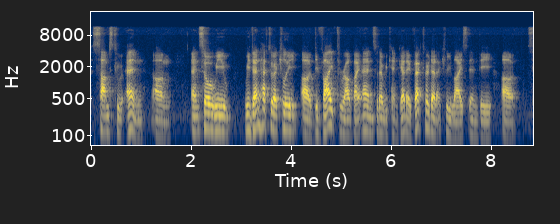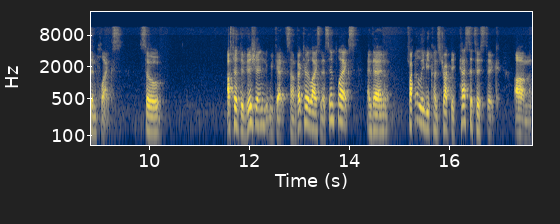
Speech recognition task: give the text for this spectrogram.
sums to n. Um, and so we, we then have to actually uh, divide throughout by n so that we can get a vector that actually lies in the uh, simplex. So after division, we get some vector lies in the simplex, and then finally we construct a test statistic um,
